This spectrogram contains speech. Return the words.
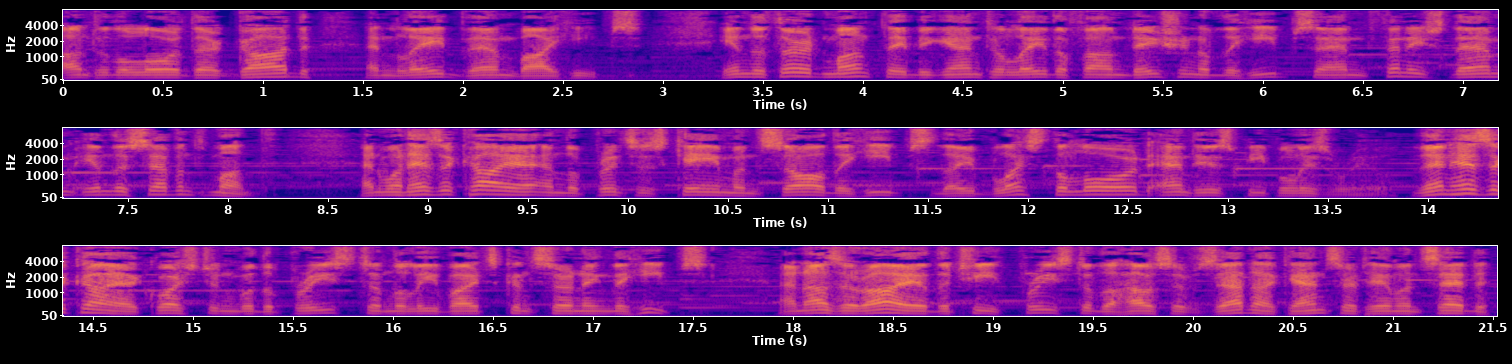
unto the Lord their God, and laid them by heaps. In the third month they began to lay the foundation of the heaps, and finished them in the seventh month. And when Hezekiah and the princes came and saw the heaps, they blessed the Lord and his people Israel. Then Hezekiah questioned with the priests and the Levites concerning the heaps. And Azariah the chief priest of the house of Zadok answered him and said,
